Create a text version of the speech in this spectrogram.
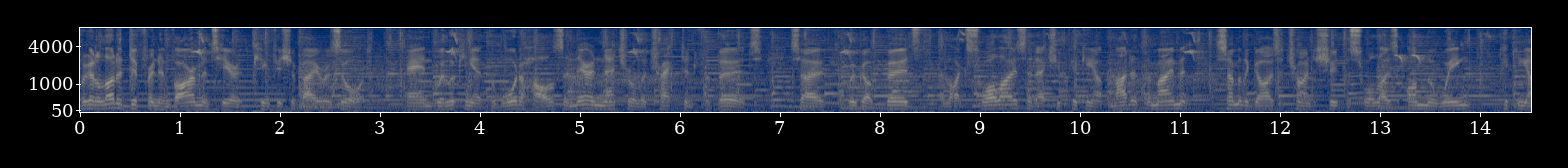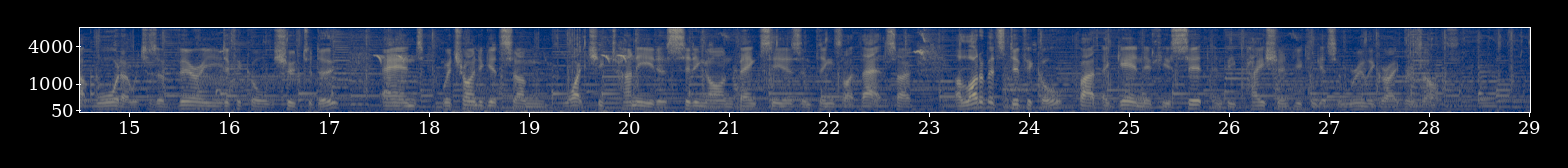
We've got a lot of different environments here at Kingfisher Bay Resort and we're looking at the waterholes and they're a natural attractant for birds. So we've got birds like swallows that are actually picking up mud at the moment. Some of the guys are trying to shoot the swallows on the wing picking up water which is a very difficult shoot to do and we're trying to get some white-cheeked honeyeaters sitting on banksias and things like that. So a lot of it's difficult but again if you sit and be patient you can get some really great results.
